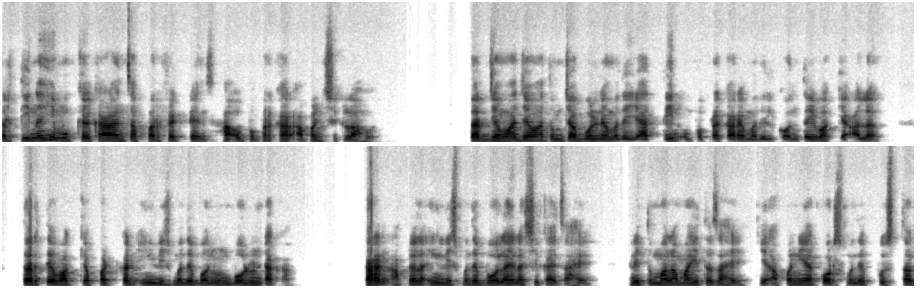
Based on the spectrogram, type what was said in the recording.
तर तीनही मुख्य काळांचा परफेक्ट टेन्स हा उपप्रकार आपण शिकलो आहोत. तर जेव्हा जेव्हा तुमच्या बोलण्यामध्ये या तीन उपप्रकारामधील कोणतंही वाक्य आलं, तर ते वाक्य पटकन इंग्लिशमध्ये बनवून बोलून टाका. कारण आपल्याला इंग्लिशमध्ये बोलायला शिकायचं आहे आणि तुम्हाला माहीतच आहे की आपण या कोर्समध्ये पुस्तक,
